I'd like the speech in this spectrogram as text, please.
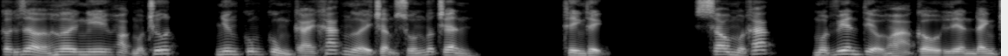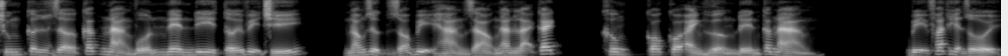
Cận giờ hơi nghi hoặc một chút, nhưng cũng cùng cái khác người chậm xuống bước chân. Thình thịch. Sau một khắc, một viên tiểu hỏa cầu liền đánh trúng cơn giờ các nàng vốn nên đi tới vị trí, nóng rực gió bị hàng rào ngăn lại cách, không có có ảnh hưởng đến các nàng. Bị phát hiện rồi.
